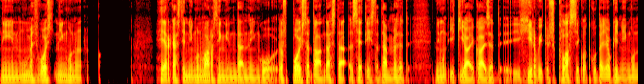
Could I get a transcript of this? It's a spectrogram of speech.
niin mun mielestä voisi niin kuin herkästi niin kuin varsinkin tämän, niin kuin, jos poistetaan tästä setistä tämmöiset niin kuin ikiaikaiset hirvitysklassikot, kuten jokin niin kuin,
